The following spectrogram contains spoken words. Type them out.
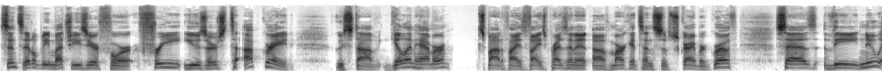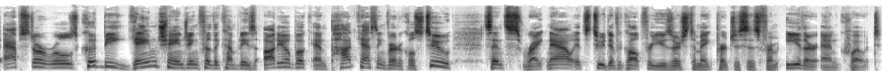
since it'll be much easier for free users to upgrade. Gustav Gyllenhammar, Spotify's vice president of markets and subscriber growth says the new App Store rules could be game changing for the company's audiobook and podcasting verticals too, since right now it's too difficult for users to make purchases from either, end quote.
